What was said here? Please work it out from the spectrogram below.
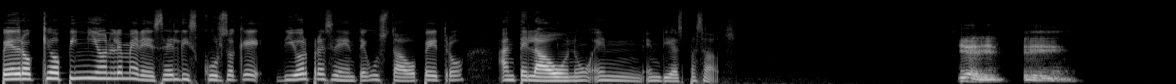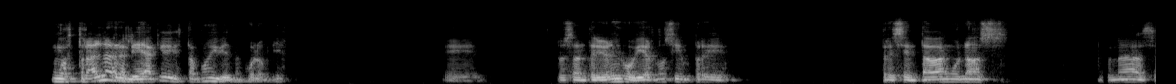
Pedro, ¿qué opinión le merece el discurso que dio el presidente Gustavo Petro ante la ONU en días pasados? Eh, eh, mostrar la realidad que estamos viviendo en Colombia. Eh, los anteriores gobiernos siempre presentaban unos, unas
